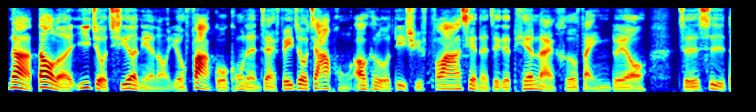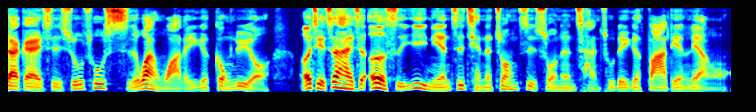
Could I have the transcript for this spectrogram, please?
那到了一九七二年哦，由法国工人在非洲加蓬奥克洛地区发现的这个天然核反应堆哦，则是大概是输出十万瓦的一个功率哦。而且这还是二十亿年之前的装置所能产出的一个发电量哦。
